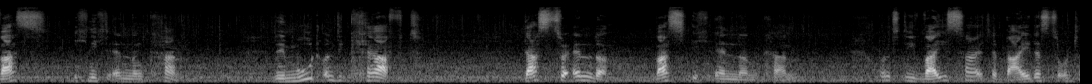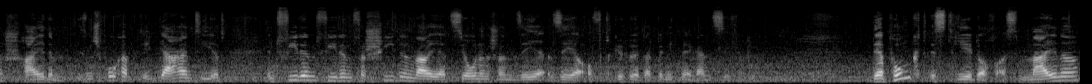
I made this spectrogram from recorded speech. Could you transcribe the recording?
was ich nicht ändern kann. Den Mut und die Kraft, das zu ändern, was ich ändern kann. Und die Weisheit, beides zu unterscheiden. Diesen Spruch habt ihr garantiert in vielen, vielen verschiedenen Variationen schon sehr, sehr oft gehört. Da bin ich mir ganz sicher. Der Punkt ist jedoch aus meiner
